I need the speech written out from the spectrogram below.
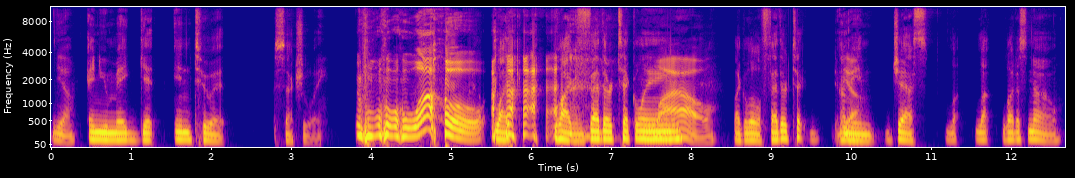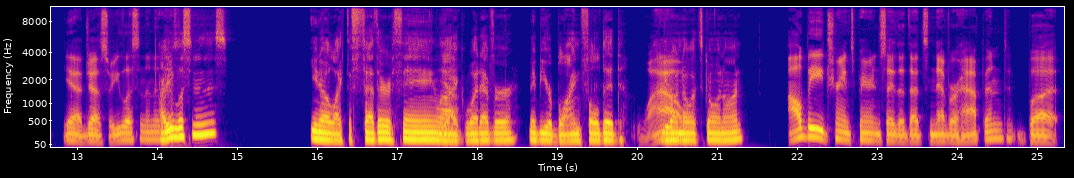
Yeah. and you may get into it sexually, Whoa. Like- like feather tickling. Wow. like a little feather tick. I Yeah. mean, Jess, let, let, let us know. Yeah, Jess, are you listening to this? Are this? you listening to this? You know, like the feather thing, Yeah. like whatever. Maybe you're blindfolded. Wow. You don't know what's going on. I'll be transparent and say that that's never happened, but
